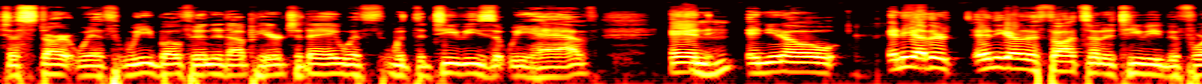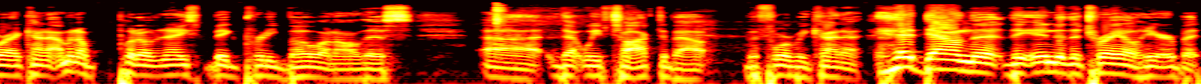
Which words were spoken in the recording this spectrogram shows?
to start with, we both ended up here today with with the TVs that we have, and Mhm. and you know. Any other any other thoughts on a TV before I kind of I'm going to put a nice big pretty bow on all this uh, that we've talked about before we kind of head down the the end of the trail here. But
